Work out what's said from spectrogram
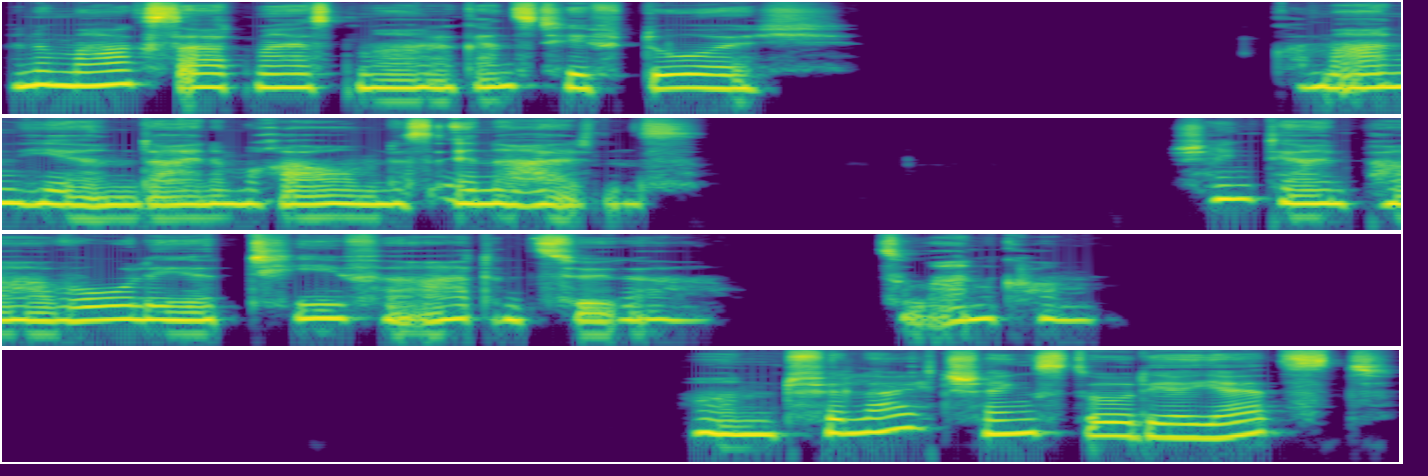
Wenn du magst, atme erstmal ganz tief durch. Komm an hier in deinem Raum des Innehaltens. Schenk dir ein paar wohlige, tiefe Atemzüge zum Ankommen. Und vielleicht schenkst du dir jetzt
